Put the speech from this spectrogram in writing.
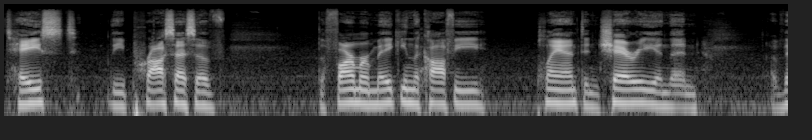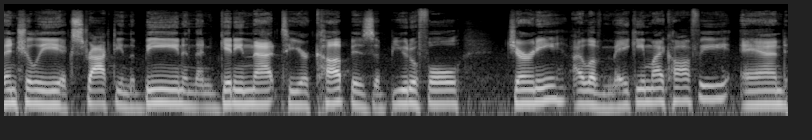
taste, the process of the farmer making the coffee plant and cherry, and then eventually extracting the bean and then getting that to your cup is a beautiful journey. I love making my coffee and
